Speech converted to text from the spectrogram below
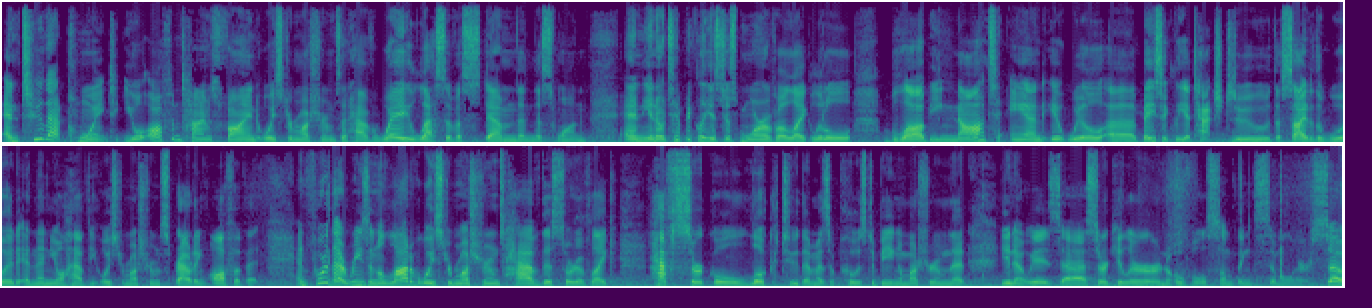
And to that point, you'll oftentimes find oyster mushrooms that have way less of a stem than this one. And, you know, typically it's just more of a like little blobby knot and it will uh, basically attach to the side of the wood and then you'll have the oyster mushroom sprouting off of it. And for that reason, a lot of oyster mushrooms have this sort of like half circle look to them as opposed to being a mushroom that, you know, is uh, circular or an oval, something similar. So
